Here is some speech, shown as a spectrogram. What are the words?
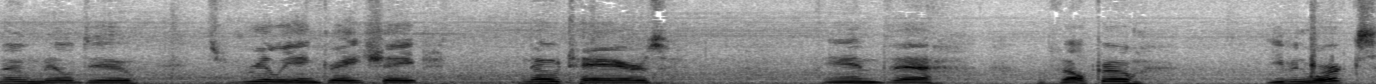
no mildew. It's really in great shape. No tears. And uh, Velcro even works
